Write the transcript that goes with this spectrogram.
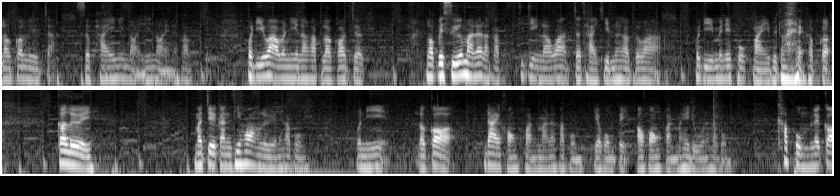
เราก็เลยจะเซอร์ไพรส์นิดหน่อยนิดหน่อยนะครับ พอดีว่าวันนี้นะครับเราก็จะเราไปซื้อมาแล้วล่ะครับ ที่จริงแล้วว่าจะถ่ายคลิปนะครับ แต่ว่าพอดีไม่ได้พกไมค์ไปด้วยนะครับ ก็ก็เลย มาเจอกันที่ห้องเลยนะครับ ผม วันนี้เราก็ได้ของขวัญมาแล้วครับ ผมเดี๋ยวผมไปเอาของขวัญมาให้ดูนะครับ ผมครับผมแล้วก็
